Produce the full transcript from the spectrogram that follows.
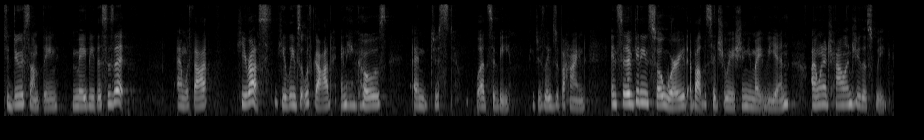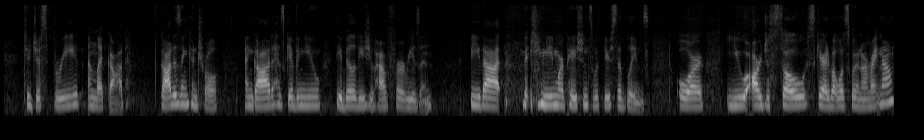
to do something. Maybe this is it. And with that, he rests. He leaves it with God and he goes and just lets it be. He just leaves it behind. Instead of getting so worried about the situation you might be in, I want to challenge you this week to just breathe and let God. God is in control, and God has given you the abilities you have for a reason. Be that that you need more patience with your siblings, or you are just so scared about what's going on right now.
